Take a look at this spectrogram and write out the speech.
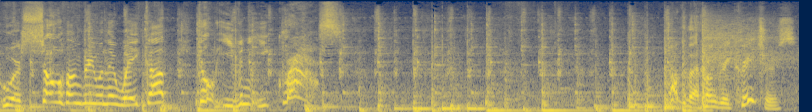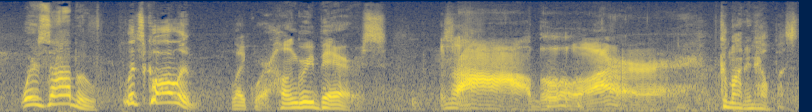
who are so hungry when they wake up, they'll even eat grass. Talk about hungry creatures. Where's Zoboo? Let's call him. Like we're hungry bears. Zoboo. arr. Come on and help us.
